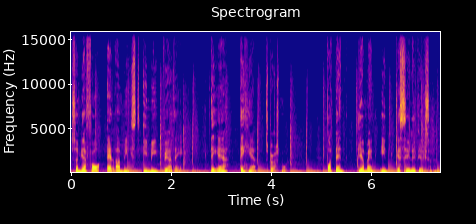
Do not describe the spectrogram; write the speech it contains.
som jeg får allermest i min hverdag, det er det her spørgsmål. Hvordan bliver man en gazellevirksomhed?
